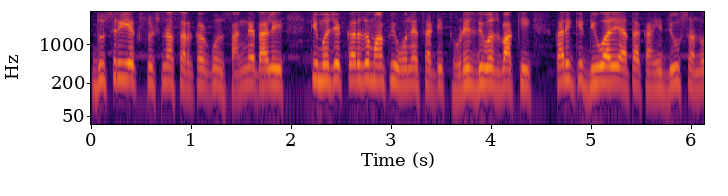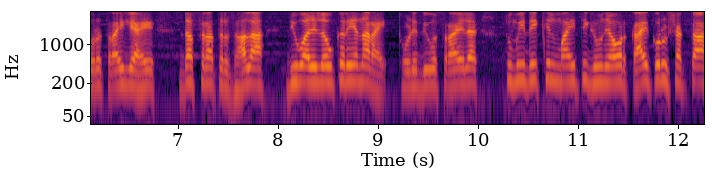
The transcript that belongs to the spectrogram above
दुसरी एक सूचना सरकारकडून सांगण्यात आली ती म्हणजे कर्जमाफी होण्यासाठी थोडेच दिवस बाकी कारण की दिवाळी आता काही दिवसांवरच राहिली आहे. दसरा तर झाला दिवाळी लवकर येणार आहे. थोडे दिवस राहिल्यात तुम्ही देखील माहिती घेऊन यावर काय करू शकता?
